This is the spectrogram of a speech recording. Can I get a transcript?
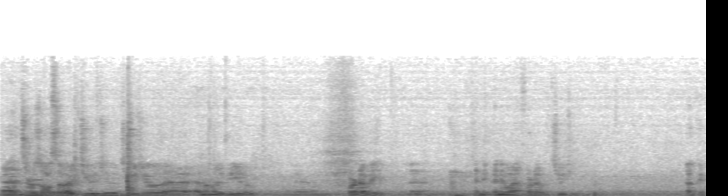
And there's also a Juju. Juju, uh, I don't know if you um, heard of it. Uh, any, anyone heard of Juju? Okay.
